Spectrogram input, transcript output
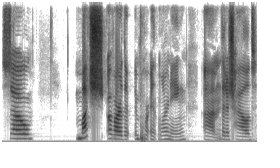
So much of our important learning um, that a child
